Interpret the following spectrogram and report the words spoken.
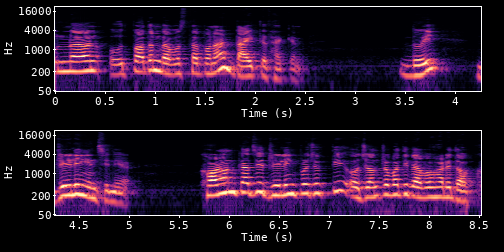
উন্নয়ন ও উৎপাদন ব্যবস্থাপনার দায়িত্বে থাকেন। দুই ড্রিলিং ইঞ্জিনিয়ার খনন কাজে ড্রিলিং প্রযুক্তি ও যন্ত্রপাতি ব্যবহারে দক্ষ,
